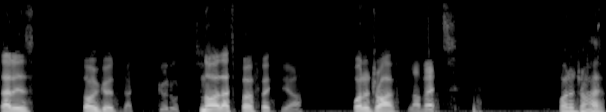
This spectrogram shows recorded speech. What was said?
That is so good. Is that good or? No, that's perfect. Yeah. What a drive. Love it. What a drive.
